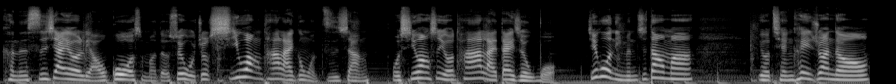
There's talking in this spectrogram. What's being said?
可能私下有聊过什么的，所以我就希望他来跟我咨商。我希望是由他来带着我。结果你们知道吗？有钱可以赚的哦，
